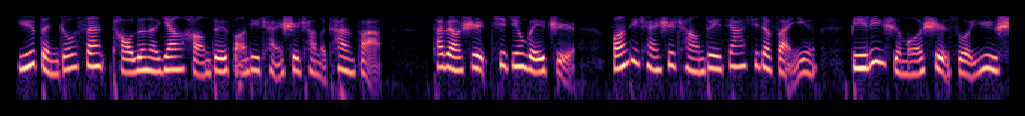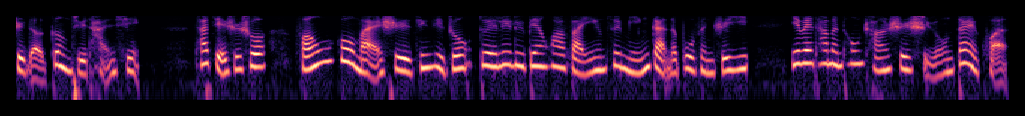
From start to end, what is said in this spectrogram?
于本周三讨论了央行对房地产市场的看法。他表示，迄今为止，房地产市场对加息的反应比历史模式所预示的更具弹性。他解释说，房屋购买是经济中对利率变化反应最敏感的部分之一，因为他们通常是使用贷款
